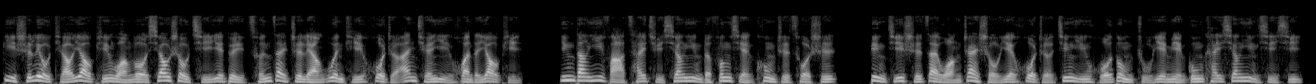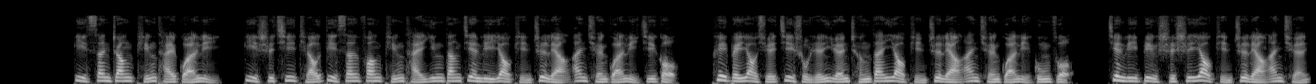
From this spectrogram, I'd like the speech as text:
第十六条，药品网络销售企业对存在质量问题或者安全隐患的药品，应当依法采取相应的风险控制措施，并及时在网站首页或者经营活动主页面公开相应信息。第三章平台管理。第十七条，第三方平台应当建立药品质量安全管理机构，配备药学技术人员承担药品质量安全管理工作，建立并实施药品质量安全、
